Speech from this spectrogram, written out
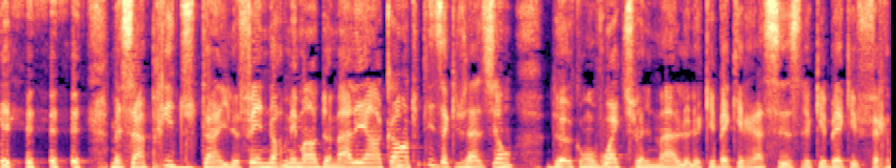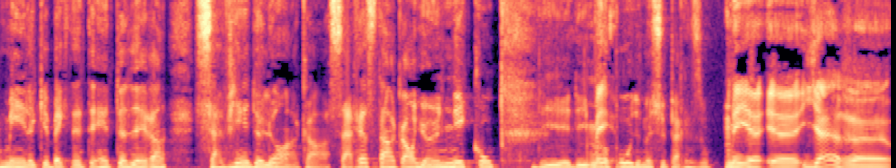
Mais ça a pris du temps. Il a fait énormément de mal. Et encore, toutes les accusations de qu'on voit actuellement, le, Québec est raciste, le Québec est fermé, le Québec est intolérant, ça vient de là encore. Ça reste encore. Il y a un écho des, des propos de M. Parizeau. Mais euh, euh, hier, euh,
